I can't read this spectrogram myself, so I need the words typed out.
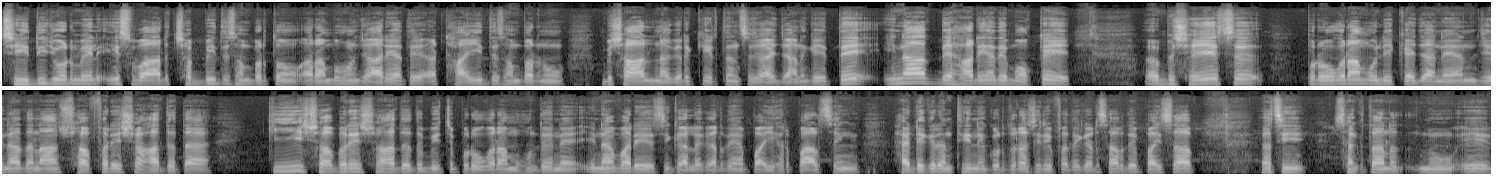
ਸ਼ਹੀਦੀ ਜੋੜ ਮੇਲ ਇਸ ਵਾਰ 26 ਦਸੰਬਰ ਤੋਂ ਆਰੰਭ ਹੋਣ ਜਾ ਰਿਹਾ ਤੇ 28 ਦਸੰਬਰ ਨੂੰ ਵਿਸ਼ਾਲ ਨਗਰ ਕੀਰਤਨ ਸਜਾਏ ਜਾਣਗੇ ਤੇ ਇਹਨਾਂ ਦਿਹਾੜਿਆਂ ਦੇ ਮੌਕੇ ਵਿਸ਼ੇਸ਼ ਪ੍ਰੋਗਰਾਮ ਉਲੀਕੇ ਜਾਂਦੇ ਹਨ, ਜਿਨ੍ਹਾਂ ਦਾ ਨਾਮ ਸਫਰੇ ਸ਼ਹਾਦਤ ਹੈ ਕੀ ਸਫਰੇ ਸ਼ਹਾਦਤ ਵਿੱਚ ਪ੍ਰੋਗਰਾਮ ਹੁੰਦੇ ਨੇ? ਇਹਨਾਂ ਬਾਰੇ ਅਸੀਂ ਗੱਲ ਕਰਦੇ ਹਾਂ। ਭਾਈ ਹਰਪਾਲ ਸਿੰਘ, ਹੈੱਡ ਗ੍ਰੰਥੀ ਨੇ ਗੁਰਦੁਆਰਾ ਸ੍ਰੀ ਫਤਿਹਗੜ੍ਹ ਸਾਹਿਬ ਦੇ ਭਾਈ ਸਾਹਿਬ। ਅਸੀਂ ਸੰਗਤਾਂ ਨੂੰ ਇਹ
